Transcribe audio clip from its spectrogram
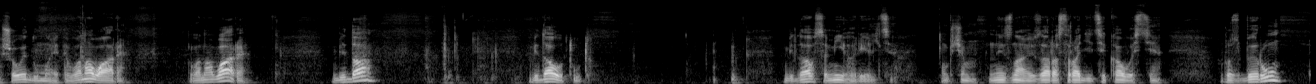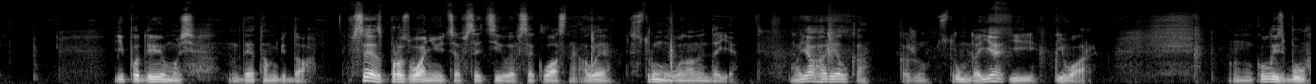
Що ви думаєте? Вона варе. Вона варе. Біда. Біда отут. Біда в самій горілці. В общем, не знаю, зараз раді цікавості розберу і подивимось, де там біда. Все прозванюється, все ціле, все класне, але струму вона не дає. Моя горілка, кажу, струм дає і, і вари. Колись був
